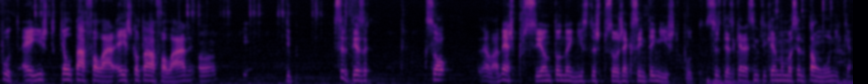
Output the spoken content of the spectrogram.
puto, é isto que ele está a falar, é isto que ele está a falar, oh, de certeza que só sei lá, 10% onde é isso das pessoas é que sentem isto, puto. De certeza que era assim que era uma cena tão única.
